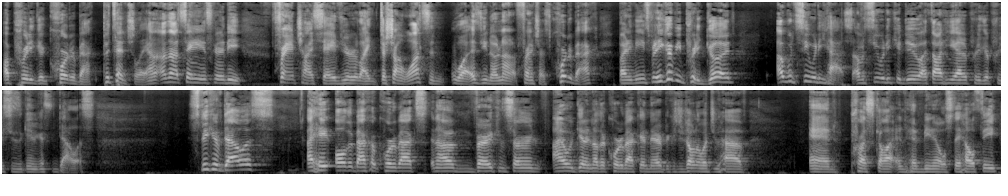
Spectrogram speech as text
a pretty good quarterback potentially. I'm not saying he's gonna be franchise savior like Deshaun Watson was. You know, not a franchise quarterback by any means, but he could be pretty good. I would see what he has. I would see what he could do. I thought he had a pretty good preseason game against Dallas. Speaking of Dallas, I hate all their backup quarterbacks, and I'm very concerned. I would get another quarterback in there because you don't know what you have. And Prescott and him being able to stay healthy.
